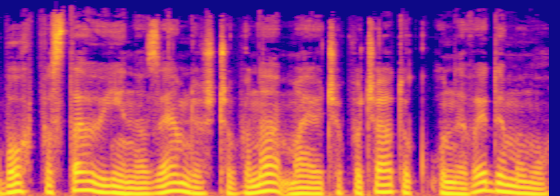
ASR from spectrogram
Бог поставив її на землю, щоб вона, маючи початок у невидимому,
